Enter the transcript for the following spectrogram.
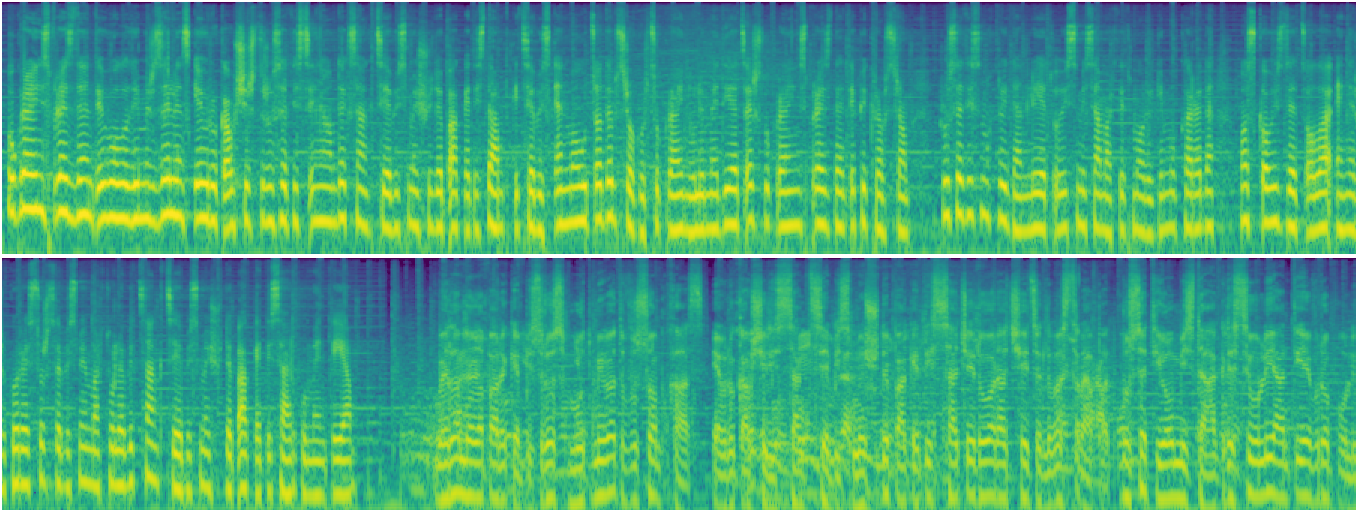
უკრაინის პრეზიდენტი ვოლოდიმირ ზელენსკი ევროკავშირს რუსეთის წინააღმდეგ სანქციების მეშვიდე პაკეტის დამტკიცებისკენ მოუწოდებს როგორც უკრაინული მედია წერს უკრაინის პრეზიდენტი ფიქრობს რომ რუსეთის მხრიდან ლიეტუვის მისამართით მორიგი მუქარა და მოსკოვის ზეწოლა ენერგორესურსების მიმართულებით სანქციების მეშვიდე პაკეტის არგუმენტია. ყველა მოლაპარაკების დროს მუდმივად ვუსვამ ხას ევროკავშირის სანქციების მეშვიდე პაკეტი საჭიროა რაც შეიძლება სწრაფად. რუსეთი ომის და აგრესიული ანტიევროპული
